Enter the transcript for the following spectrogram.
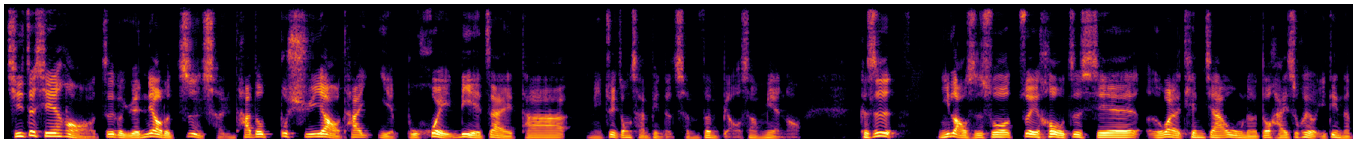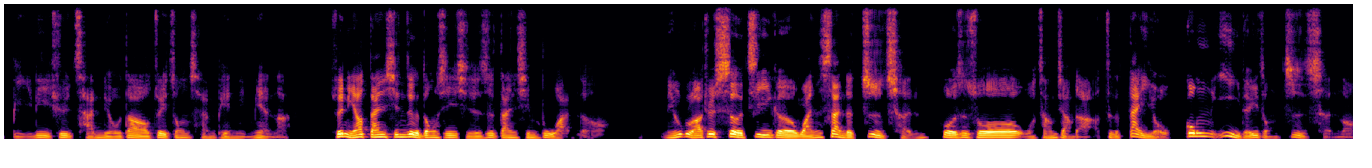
其实这些哈、哦，这个原料的制成它都不需要，它也不会列在它你最终产品的成分表上面哦。可是，你老实说，最后这些额外的添加物呢，都还是会有一定的比例去残留到最终产品里面啦。所以你要担心这个东西，其实是担心不完的哦。你如果要去设计一个完善的制程，或者是说我常讲的啊，这个带有工艺的一种制程哦，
